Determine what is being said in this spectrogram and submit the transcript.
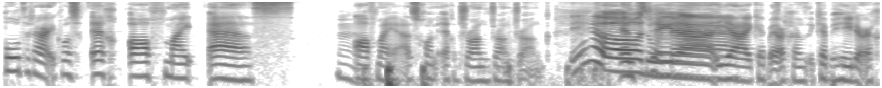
kapot raar. Ik was echt off my ass. Hmm. Off my ass. Gewoon echt drunk, drunk, drunk. Eeuw, en toen, eh, ja, ik heb ergens, ik heb hele erg,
